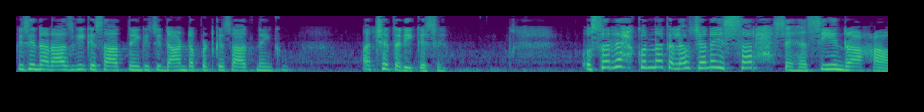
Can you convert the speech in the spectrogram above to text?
کسی ناراضگی کے ساتھ نہیں، کسی ڈانٹ ڈپٹ کے ساتھ نہیں اچھے طریقے سے۔ اسرح کنہ کا لفظ جو نا، یہ سرح سے حسین راہا۔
